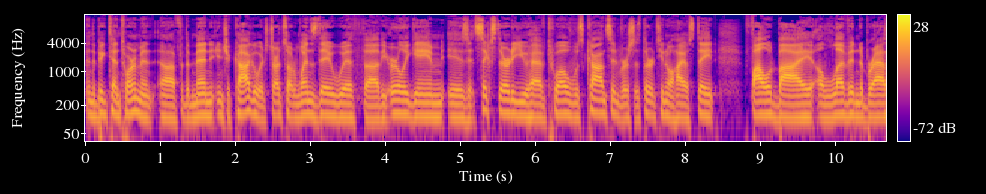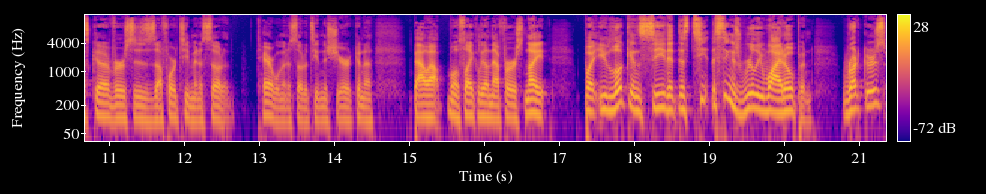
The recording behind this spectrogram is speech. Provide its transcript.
in the Big Ten tournament uh, for the men in Chicago, which starts on Wednesday with uh, the early game is at six thirty. You have twelve Wisconsin versus thirteen Ohio State, followed by eleven Nebraska versus uh, fourteen Minnesota. Terrible Minnesota team this year, going to bow out most likely on that first night. But you look and see that this te- this thing is really wide open. Rutgers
